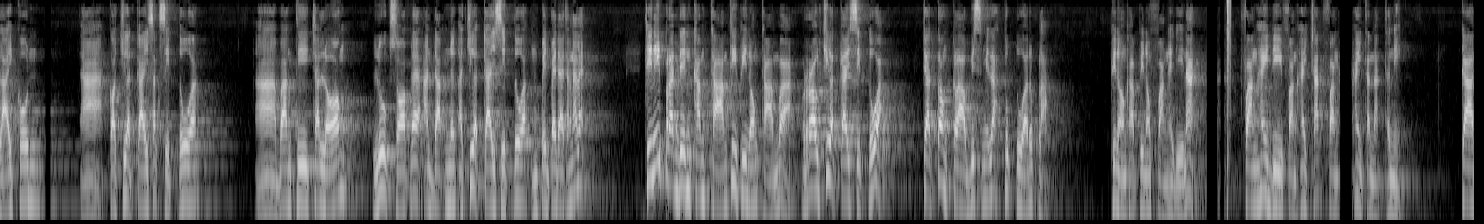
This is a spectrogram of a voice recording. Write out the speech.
หลายคน อ่าก็เชือดไก่สักสิบตัวอ่าบางทีฉลองลูกสอบได้อันดับหนึ่งอาเชือดไก่สิบตัวมันเป็นไปได้ทั้งนั้นแหละ ทีนี้ประเด็นคำถามที่พี่น้องถามว่า เราเชือดไก่สิบตัว จะต้องกล่าวบิสมิลลาห์ทุกตัวหรือเปล่า พี่น้องครับ พี่น้องฟังให้ดีนะ ฟังให้ดีฟังให้ชัดฟังให้ถนัดถนีการ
